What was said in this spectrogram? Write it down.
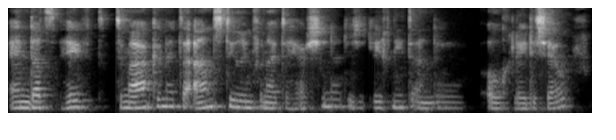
En dat heeft te maken met de aansturing vanuit de hersenen. Dus het ligt niet aan de oogleden zelf,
